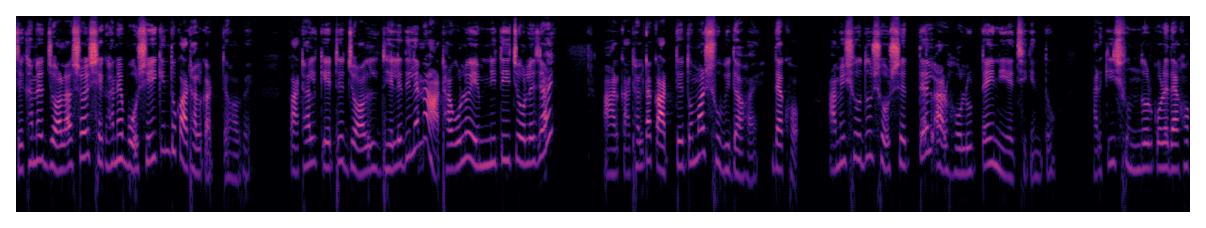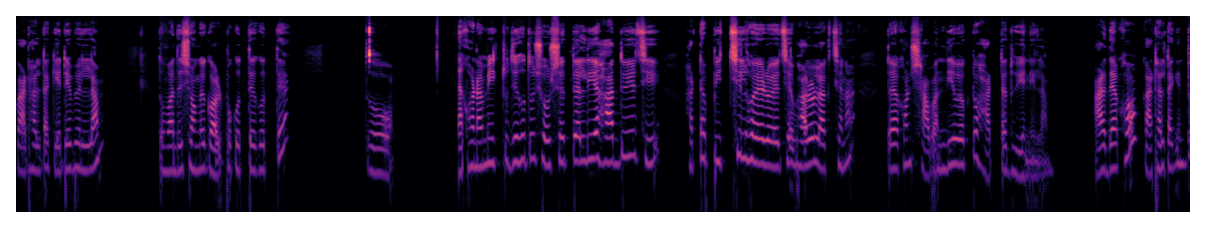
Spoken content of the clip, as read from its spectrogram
যেখানে জলাশয় সেখানে বসেই কিন্তু কাঁঠাল কাটতে হবে। কাঁঠাল কেটে জল ঢেলে দিলে না আঠাগুলো এমনিতেই চলে যায়। আর কাঁঠালটা কাটতে তোমার সুবিধা হয়। দেখো, আমি শুধু সর্ষের তেল আর হলুদটাই নিয়েছি কিন্তু। আর কি সুন্দর করে দেখো কাঁঠালটা কেটে ফেললাম। তোমাদের সঙ্গে গল্প করতে করতে তো এখন আমি একটু যেহেতু সর্ষের তেল দিয়ে হাত ধুয়েছি, হাতটা পিচ্ছিল হয়ে রয়েছে, ভালো লাগছে না। তো এখন সাবান দিয়েও একটু হাতটা ধুয়ে নিলাম। আর দেখো, কাঁঠালটা কিন্তু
